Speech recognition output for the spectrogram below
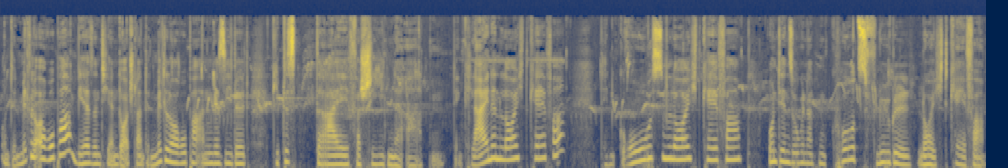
Und in Mitteleuropa, wir sind hier in Deutschland in Mitteleuropa angesiedelt, gibt es drei verschiedene Arten. Den kleinen Leuchtkäfer, den großen Leuchtkäfer und den sogenannten Kurzflügelleuchtkäfer.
